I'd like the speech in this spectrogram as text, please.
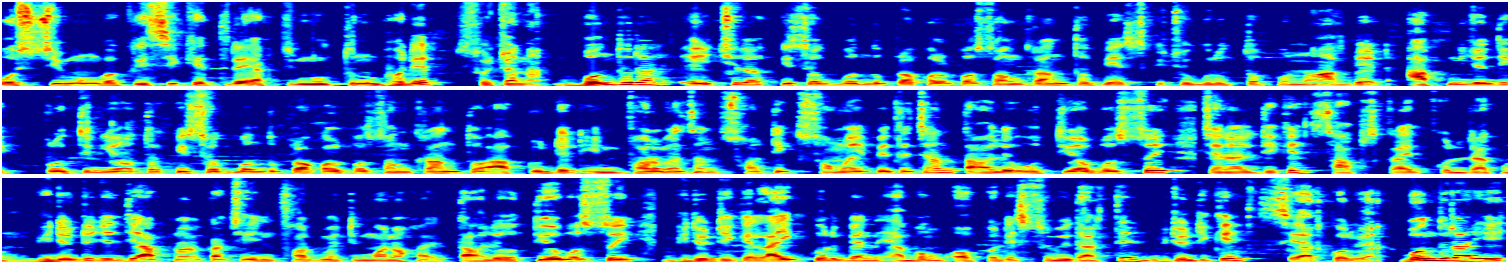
পশ্চিমবঙ্গ কৃষিক্ষেত্রে একটি নতুন ভোরের সূচনা। বন্ধুরা, এই ছিল কৃষক বন্ধু প্রকল্প সংক্রান্ত বেশ কিছু গুরুত্বপূর্ণ আপডেট আপনি যদি প্রতিনিয়ত কৃষক বন্ধু প্রকল্প সংক্রান্ত আপ টু ডেট ইনফরমেশন সঠিক সময় পেতে চান, তাহলে অতি অবশ্যই চ্যানেলটিকে সাবস্ক্রাইব করে রাখুন। ভিডিওটি যদি আপনার কাছে ইনফরমেটিভ মনে হয়, তাহলে অতি অবশ্যই ভিডিওটিকে লাইক করবেন এবং অপরের সুবিধার্থে ভিডিওটিকে শেয়ার করবেন। বন্ধুরা, এই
